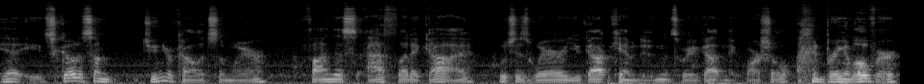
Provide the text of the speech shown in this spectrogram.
yeah, you just go to some junior college somewhere, find this athletic guy, which is where you got Cam Newton. It's where you got Nick Marshall, and bring him over,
